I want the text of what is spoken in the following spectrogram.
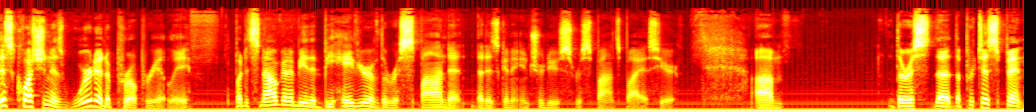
This question is worded appropriately, but it's now going to be the behavior of the respondent that is going to introduce response bias here. Um, the, the, the participant,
